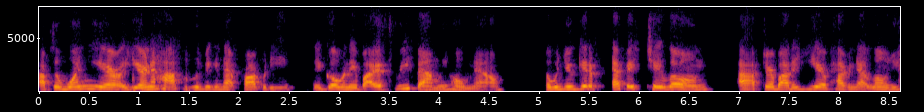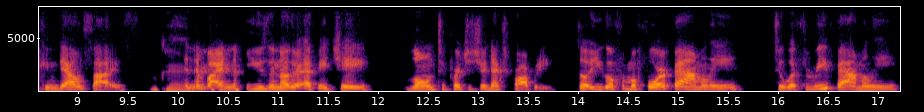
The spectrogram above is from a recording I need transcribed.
after one year, a year and a half of living in that property, they go and they buy a three family home now. So when you get a FHA loan, after about a year of having that loan, you can downsize okay. and then buy use another FHA loan to purchase your next property. So you go from a four family to a three family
